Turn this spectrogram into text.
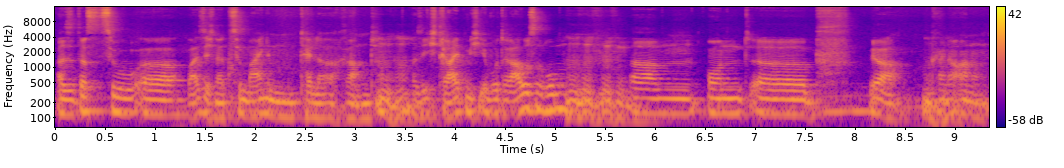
also das zu, äh, weiß ich nicht, zu meinem Tellerrand. Mhm. Also ich treibe mich irgendwo draußen rum mhm. ähm, und äh, pff, ja, mhm. keine Ahnung.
